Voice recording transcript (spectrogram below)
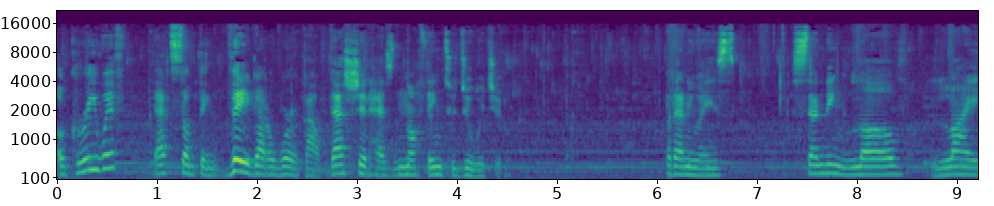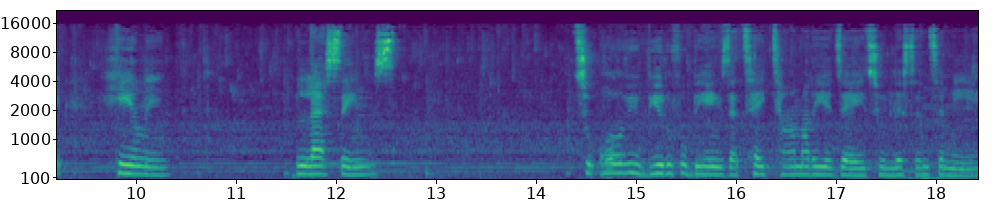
agree with, that's something they got to work out. That shit has nothing to do with you. But, anyways, sending love, light, healing, blessings to all of you beautiful beings that take time out of your day to listen to me,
